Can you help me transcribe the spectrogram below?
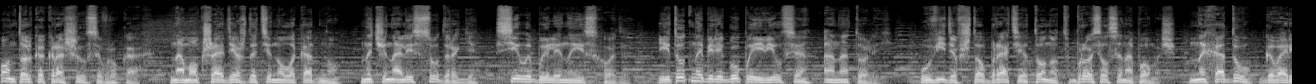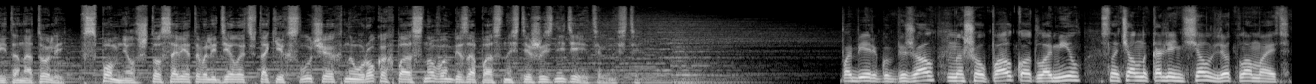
Он только крошился в руках. Намокшая одежда тянула ко дну. Начинались судороги. Силы были на исходе. И тут на берегу появился Анатолий. Увидев, что братья тонут, бросился на помощь. «На ходу», — говорит Анатолий, вспомнил, что советовали делать в таких случаях на уроках по основам безопасности жизнедеятельности. По берегу бежал, нашел палку, отломил. Сначала на колени сел, лед ломается.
